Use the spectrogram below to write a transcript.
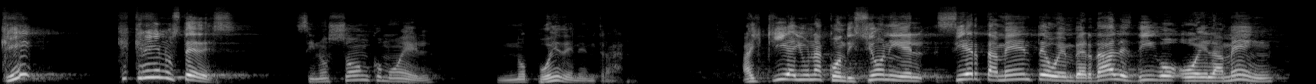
¿Qué? ¿Qué creen ustedes? Si no son como Él, no pueden entrar. Aquí hay una condición y el ciertamente o en verdad les digo o el amén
